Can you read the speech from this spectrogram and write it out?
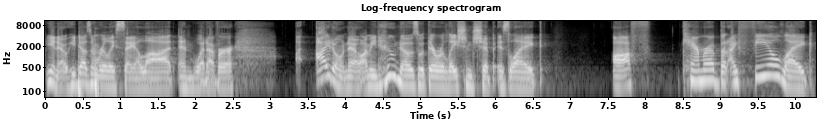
you know, he doesn't really say a lot and whatever. I, I don't know. I mean, who knows what their relationship is like off camera, but I feel like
